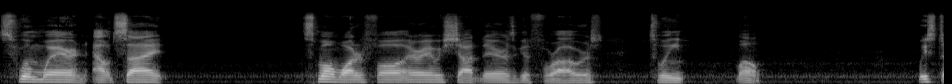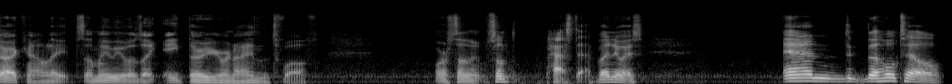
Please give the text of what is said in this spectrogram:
swimwear and outside small waterfall area. We shot there. It was a good four hours between. Well, we started kind of late, so maybe it was like eight thirty or nine to twelve, or something, something past that. But anyways, and the, hotel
